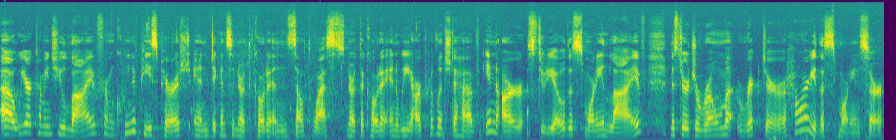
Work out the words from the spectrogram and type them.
uh, we are coming to you live from Queen of Peace Parish in Dickinson, North Dakota, in Southwest North Dakota, and we are privileged to have in our studio this morning live Mr. Jerome Richter. How are you this morning, sir?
